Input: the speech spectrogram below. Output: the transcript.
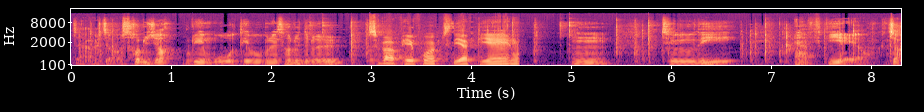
자, 그죠? 서류죠. 우리의 뭐 대부분의 서류들을 of our paperwork to the FDA, and 음, to the FDA요. 그죠?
